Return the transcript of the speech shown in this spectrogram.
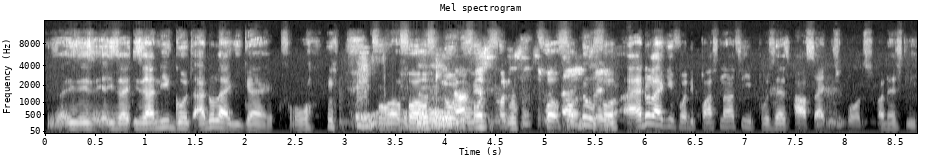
He's, a, he's, a, he's, a, he's an ego. I don't like the guy for for for, no, for, for, for, for, no, for I don't like it for the personality he possesses outside the sports, honestly.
